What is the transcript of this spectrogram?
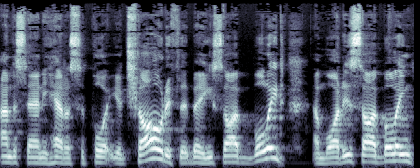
understanding how to support your child if they're being cyberbullied and what is cyberbullying,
